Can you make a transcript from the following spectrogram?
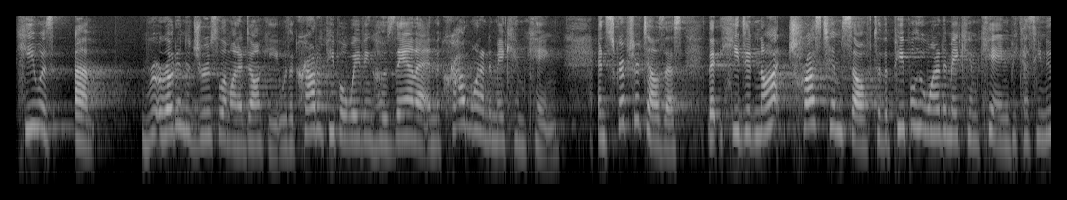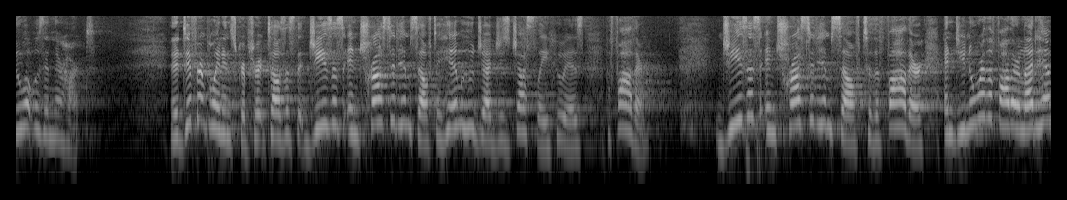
he was um, rode into Jerusalem on a donkey with a crowd of people waving Hosanna, and the crowd wanted to make him king. And scripture tells us that he did not trust himself to the people who wanted to make him king because he knew what was in their heart. At a different point in scripture, it tells us that Jesus entrusted himself to him who judges justly, who is the Father. Jesus entrusted himself to the Father, and do you know where the Father led him?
